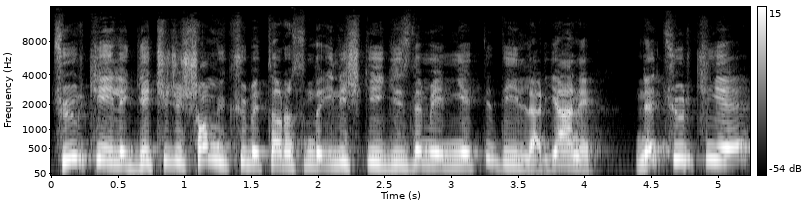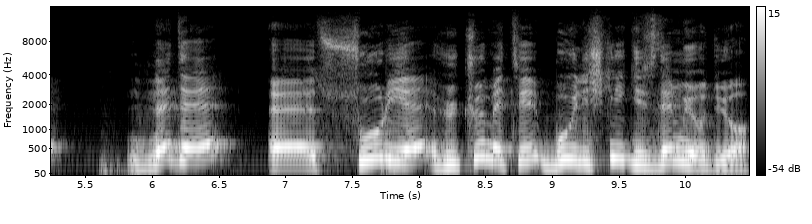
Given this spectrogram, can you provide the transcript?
Türkiye ile geçici Şam hükümeti arasında ilişkiyi gizlemeye niyetli değiller. Yani ne Türkiye ne de e, Suriye hükümeti bu ilişkiyi gizlemiyor diyor.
